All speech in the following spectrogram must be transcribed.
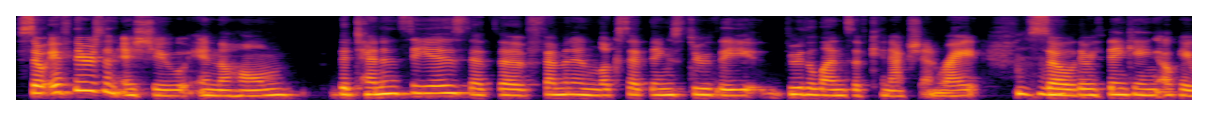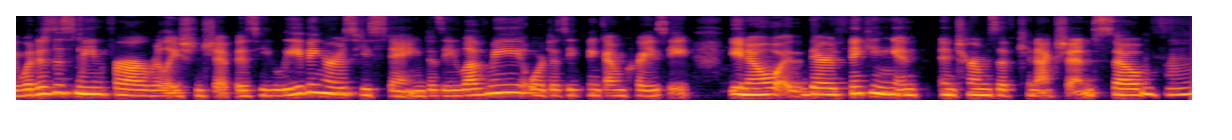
so if there's an issue in the home the tendency is that the feminine looks at things through the through the lens of connection right mm-hmm. so they're thinking okay what does this mean for our relationship is he leaving or is he staying does he love me or does he think i'm crazy you know they're thinking in, in terms of connection so mm-hmm.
